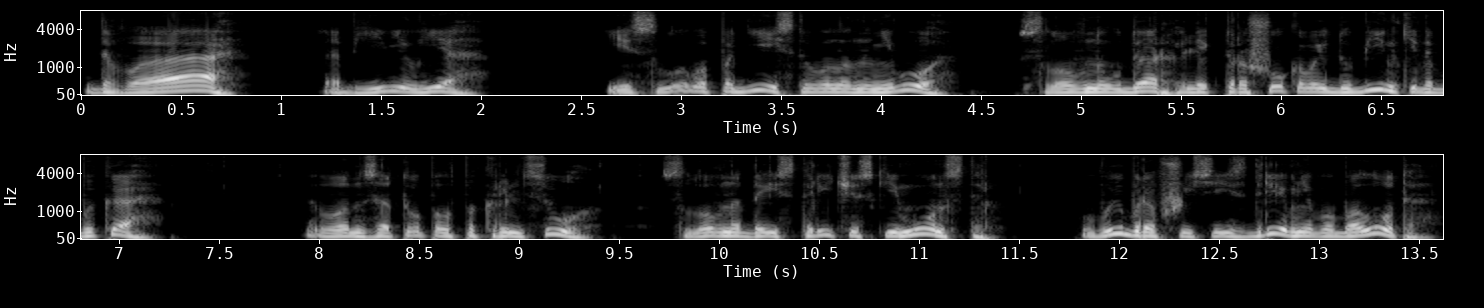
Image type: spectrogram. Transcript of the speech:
«Два», — объявил я и слово подействовало на него, словно удар электрошоковой дубинки на быка. Он затопал по крыльцу, словно доисторический монстр, выбравшийся из древнего болота.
